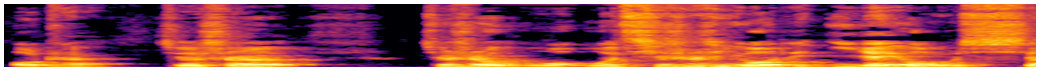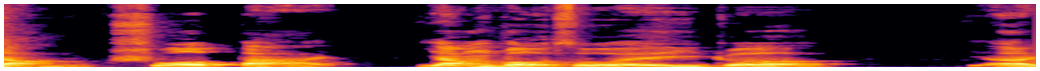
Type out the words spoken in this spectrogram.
OK，就是就是我我其实是有点也有想说把养狗作为一个呃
